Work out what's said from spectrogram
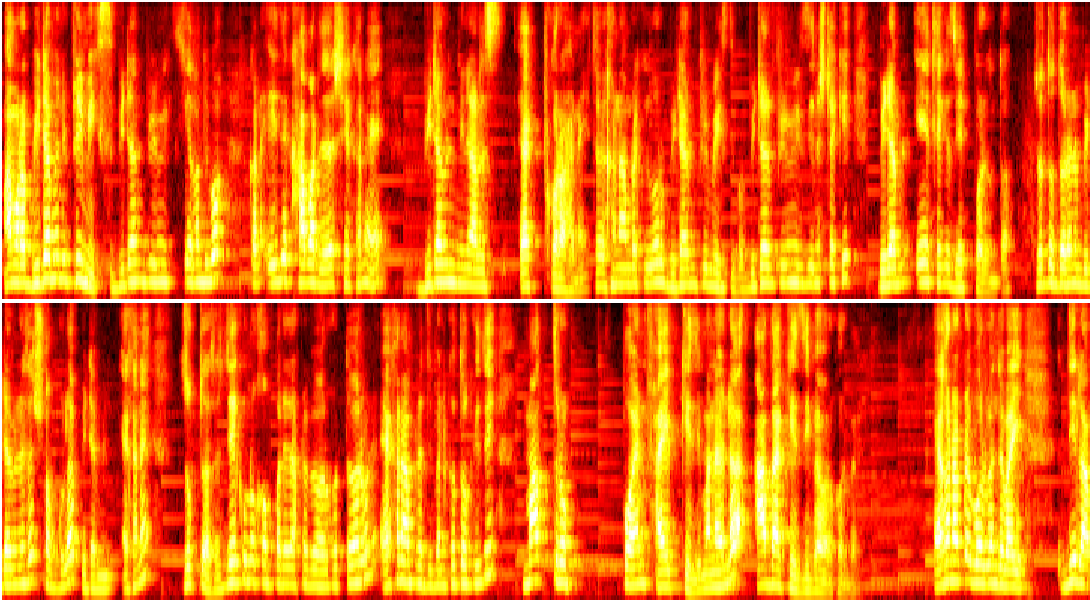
আমরা ভিটামিন প্রিমিক্স ভিটামিন প্রিমিক্স কেন দিব? কারণ এই যে খাবার দেয় সেখানে ভিটামিন মিনারেলস অ্যাক্ট করা হয় নাই। তো এখানে আমরা কী করব? ভিটামিন প্রিমিক্স দিব। ভিটামিন প্রিমিক্স জিনিসটা কি? ভিটামিন এ থেকে জেড পর্যন্ত। যত ধরনের ভিটামিন আছে, সবগুলো ভিটামিন এখানে যুক্ত আছে। যে কোনো কোম্পানির আপনি ব্যবহার করতে পারবেন। এখানে আপনি দিবেন কত কেজি? মাত্র পয়েন্ট ফাইভ কেজি মানে হলো আধা কেজি ব্যবহার করবেন। এখন আপনি বলবেন যে, ভাই, দিলাম।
